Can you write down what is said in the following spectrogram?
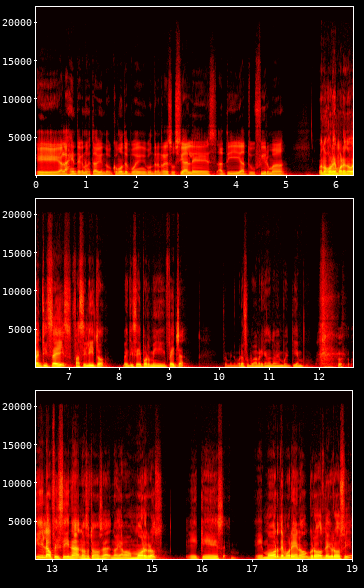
eh, a la gente que nos está viendo, ¿cómo te pueden encontrar en redes sociales? A ti, a tu firma. Bueno, Jorge Moreno 26, facilito. 26 por mi fecha. Fue mi número de fútbol americano también buen tiempo. y la oficina, nosotros nos, nos llamamos Morgros, eh, que es eh, Mor de Moreno, Gross de Grossi,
